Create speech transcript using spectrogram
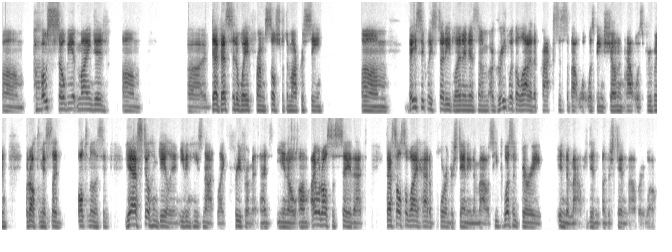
um, post-Soviet minded, um, uh, divested away from social democracy, um, basically studied Leninism, agreed with a lot of the praxis about what was being shown and how it was proven, but ultimately said, ultimately said, yeah, still Hegelian, even he's not like free from it. And, you know, um, I would also say that that's also why I had a poor understanding of Mao's. He wasn't very into Mao. He didn't understand Mao very well.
